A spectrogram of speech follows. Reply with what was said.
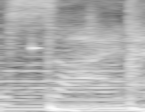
inside.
